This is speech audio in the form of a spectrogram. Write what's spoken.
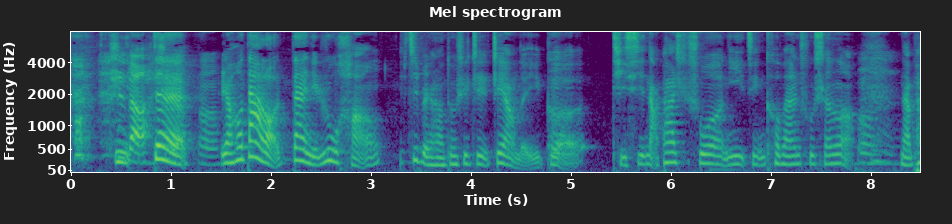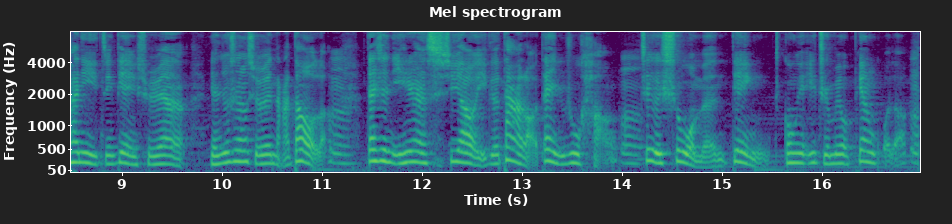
是的，对，然后大佬带你入行，基本上都是这这样的一个体系，哪怕是说你已经科班出身了，嗯。哪怕你已经电影学院研究生学位拿到了，嗯但是你依然需要一个大佬带你入行，嗯。这个是我们电影工业一直没有变过的。嗯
